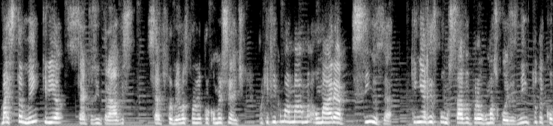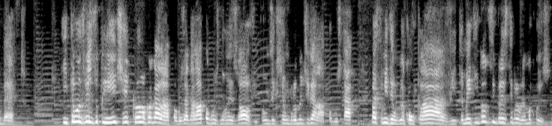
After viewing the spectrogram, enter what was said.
mas também cria certos entraves, certos problemas para o comerciante, porque fica uma, uma, uma área cinza. Quem é responsável por algumas coisas? Nem tudo é coberto. Então, às vezes, o cliente reclama com a Galápagos. A Galápagos não resolve, vamos dizer que isso é um problema de Galápagos, tá? Mas também tem problema com Clave, também tem todas as empresas que têm problema com isso.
